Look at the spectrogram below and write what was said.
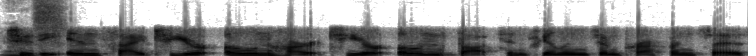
yes. to the inside, to your own heart, to your own thoughts and feelings and preferences.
